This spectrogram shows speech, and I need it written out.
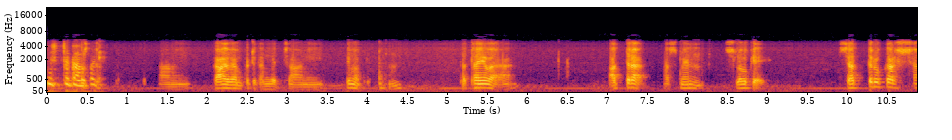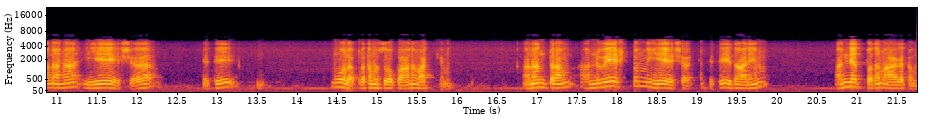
गच्छामि काव्यं पठितुं गच्छामि किमपि। तथैव अत्र अस्मिन् श्लोके शत्रुकर्षणः येष इति मूलप्रथमसोपानवाक्यम् अनन्तरम् अन्वेष्टुं येष इति इदानीम् अन्यत् पदम् आगतं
